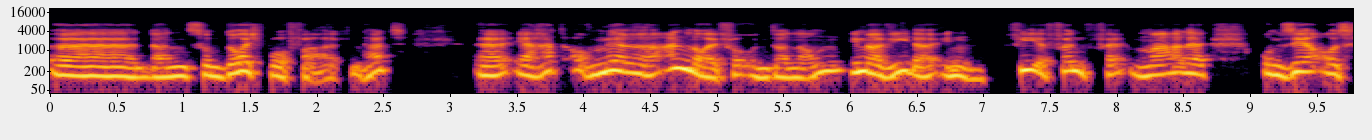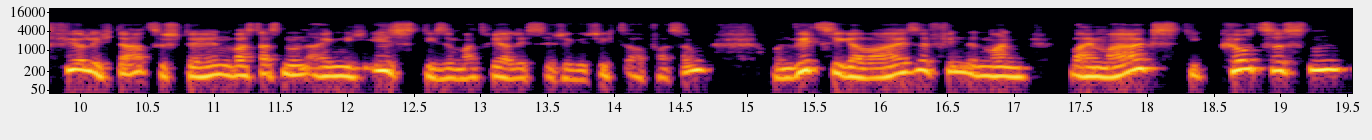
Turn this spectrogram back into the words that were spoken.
äh, dann zum Durchbruch verhalten hat. Äh, er hat auch mehrere Anläufe unternommen, immer wieder in vier, fünf Male, um sehr ausführlich darzustellen, was das nun eigentlich ist, diese materialistische Geschichtsauffassung. Und witzigerweise findet man bei Marx die kürzesten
